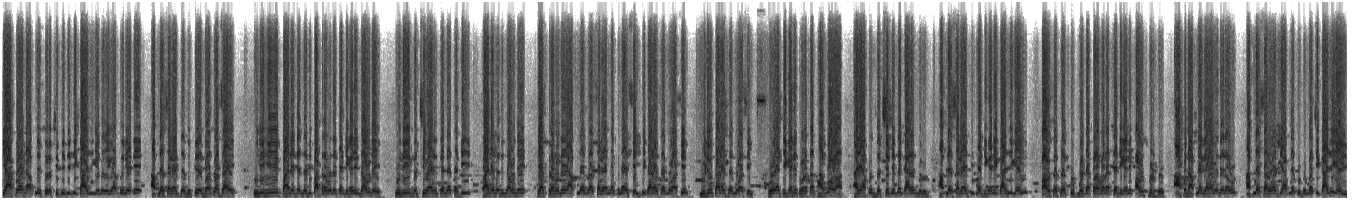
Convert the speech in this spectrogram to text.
की आपण आपल्या सुरक्षिततेची काळजी घेणं हे गांभीर्याने आपल्या सगळ्यांच्या दृष्टीने महत्वाचं आहे. कुणीही पाण्याच्या नदी पात्रामध्ये त्या ठिकाणी जाऊ नये. कुणीही मच्छीमारी करण्यासाठी पाण्यामध्ये जाऊ नये. त्याचप्रमाणे आपल्याला सगळ्यांना कुणा सेल्फी काढायचा मोह असेल व्हिडिओ काढायचा मोह असेल तो या ठिकाणी थोडासा थांबवावा आणि आपण दक्षतेचं कारण म्हणून आपल्या सगळ्यांची त्या ठिकाणी काळजी घ्यावी. पावसाचं खूप मोठ्या प्रमाणात त्या ठिकाणी पाऊस पडतोय. आपण आपल्या घरामध्ये राहून आपल्या सर्वांची आपल्या कुटुंबाची काळजी घ्यावी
